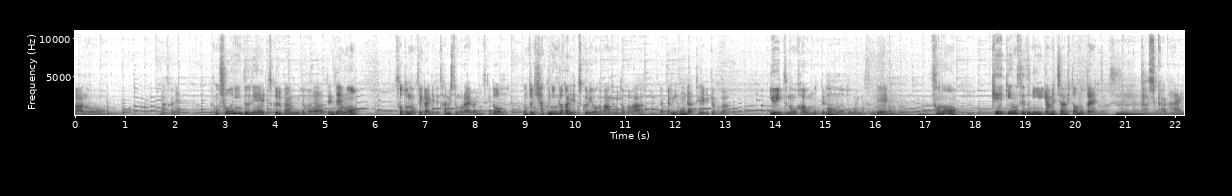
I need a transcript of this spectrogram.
あのなんですかね。もう少人数で作る番組とかは全然もう外の世界で試してもらえばいいんですけど、本当に100人がかりで作るような番組とかは、やっぱり日本ではテレビ局が唯一ノウハウを持ってるところだと思いますんで、その経験をせずに辞めちゃう人はもったいないと思います。うん。確かに。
